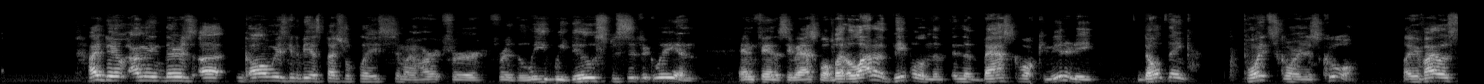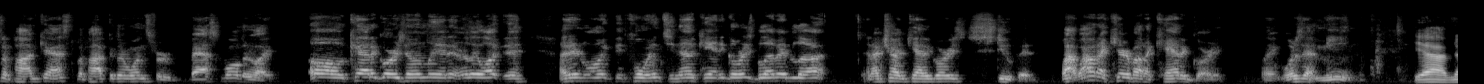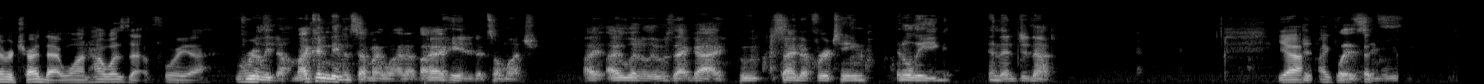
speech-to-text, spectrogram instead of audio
I do. I mean, there's uh, always going to be a special place in my heart for for the league we do specifically, and and fantasy basketball. But a lot of the people in the in the basketball community don't think point scoring is cool. Like if I listen to podcasts, the popular ones for basketball, they're like, "Oh, categories only. I didn't really like the. I didn't like the points. You know, categories, blah blah blah." And I tried categories. Stupid. Why? Why would I care about a category? Like, what does that mean? Yeah, I've never tried that one. How was that for you? really dumb. I couldn't even set my lineup. I hated it so much. I, I literally was that guy who signed up for a team in a league and then did not Yeah, did I play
